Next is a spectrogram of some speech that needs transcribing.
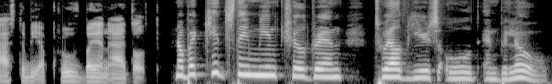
has to be approved by an adult. Now, by kids, they mean children 12 years old and below.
